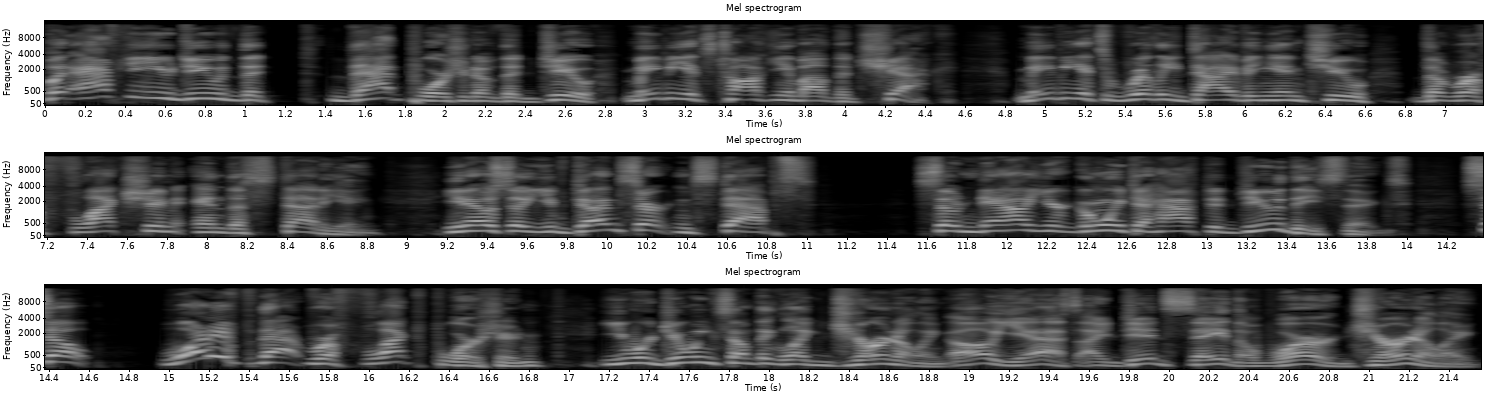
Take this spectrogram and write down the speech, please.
But after you do the that portion of the do, maybe it's talking about the check. Maybe it's really diving into the reflection and the studying. You know, so you've done certain steps, so now you're going to have to do these things. So, what if that reflect portion you were doing something like journaling. Oh, yes, I did say the word journaling.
